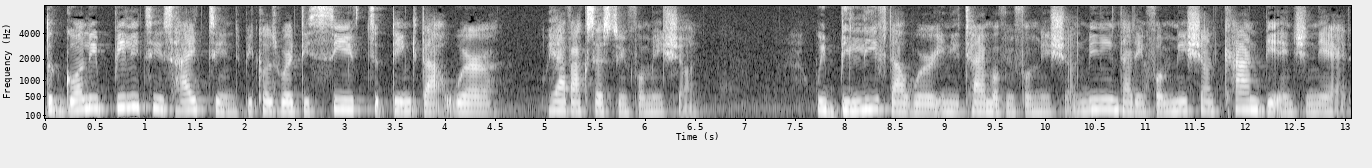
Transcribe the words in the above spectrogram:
the gullibility is heightened because we're deceived to think that we're we have access to information. We believe that we're in a time of information, meaning that information can be engineered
